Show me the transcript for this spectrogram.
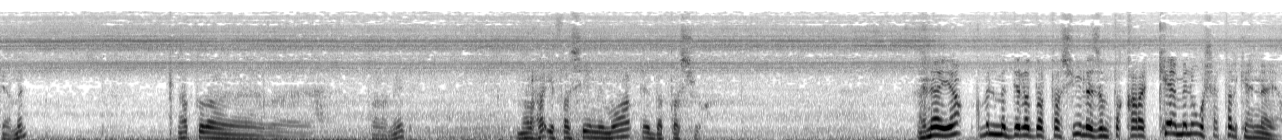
كامل نهبطو paramètres نروحو effacer mémoire adaptation هنايا قبل ما دير adaptation لازم تقرا كامل واش عطالك هنايا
